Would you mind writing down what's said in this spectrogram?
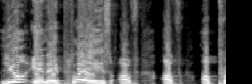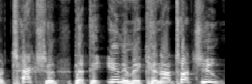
you're in a place of, of, of protection that the enemy cannot touch you.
